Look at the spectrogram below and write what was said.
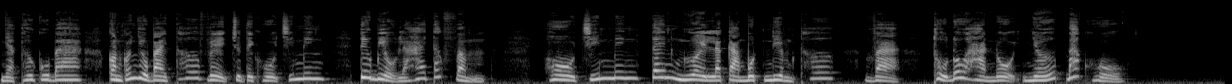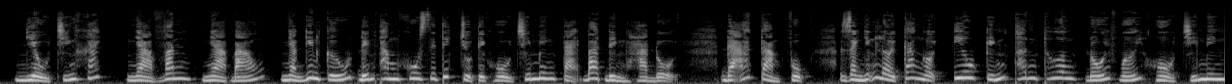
Nhà thơ Cuba còn có nhiều bài thơ về Chủ tịch Hồ Chí Minh, tiêu biểu là hai tác phẩm Hồ Chí Minh tên người là cả một niềm thơ và Thủ đô Hà Nội nhớ Bác Hồ. Nhiều chính khách nhà văn, nhà báo, nhà nghiên cứu đến thăm khu di tích Chủ tịch Hồ Chí Minh tại Ba Đình, Hà Nội đã cảm phục, dành những lời ca ngợi yêu kính thân thương đối với Hồ Chí Minh.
